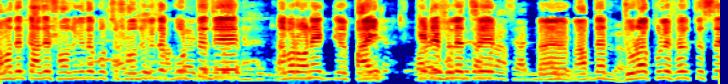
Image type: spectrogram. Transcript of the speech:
আমাদের কাজে সহযোগিতা করছে সহযোগিতা করতে যে আবার অনেক পাইপ কেটে ফেলেছে আপনার জোড়া খুলে ফেলতেছে।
